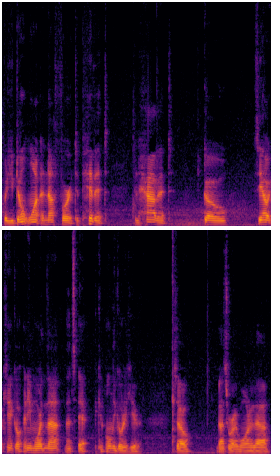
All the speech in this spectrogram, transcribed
but you don't want enough for it to pivot and have it go. See how it can't go any more than that? That's it. It can only go to here. So that's where I want it at.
